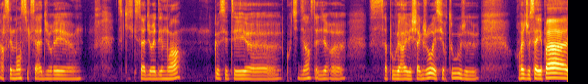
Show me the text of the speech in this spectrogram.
harcèlement, c'est que ça a duré, euh, ça a duré des mois. C'était quotidien, c'est-à-dire ça pouvait arriver chaque jour et surtout, je, en fait, je savais pas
